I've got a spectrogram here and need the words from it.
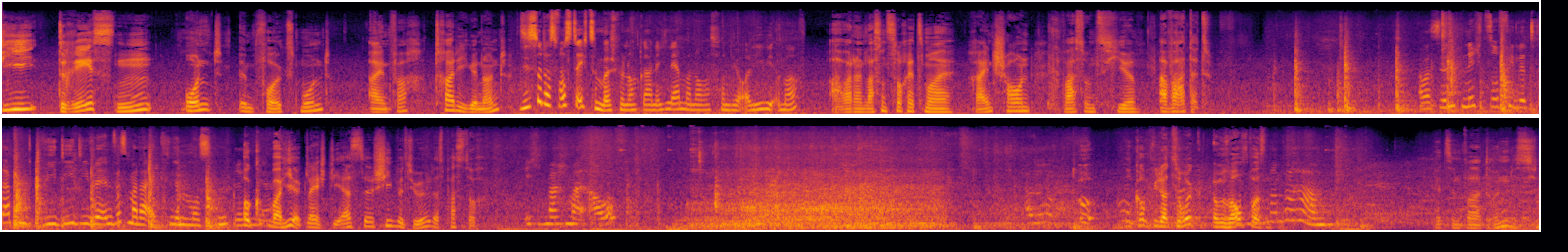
Die Dresden und im Volksmund einfach Tradi genannt. Siehst du, das wusste ich zum Beispiel noch gar nicht. Lernen wir noch was von dir, Olli, wie immer. Aber dann lass uns doch jetzt mal reinschauen, was uns hier erwartet. Aber es sind nicht so viele Treppen wie die, die wir in Wismar da erklimmen mussten. Oh, guck mal hier, gleich die erste Schiebetür, das passt doch. Ich mach mal auf. Oh, kommt wieder zurück. Da muss man aufpassen. Jetzt sind wir drin. Das sieht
